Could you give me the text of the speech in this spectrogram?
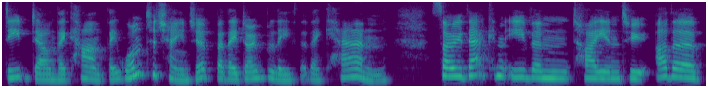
deep down they can't. They want to change it, but they don't believe that they can. So that can even tie into other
